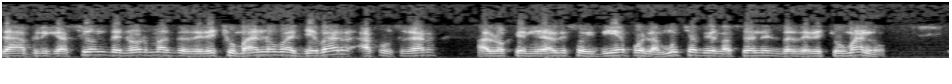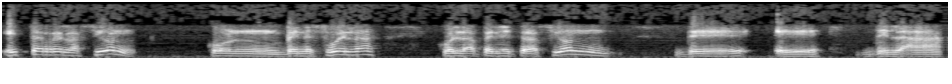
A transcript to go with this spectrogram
la aplicación de normas de derecho humano va a llevar a juzgar a los generales hoy día por las muchas violaciones de derecho humano. Esta relación con Venezuela, con la penetración de, eh, de, la,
